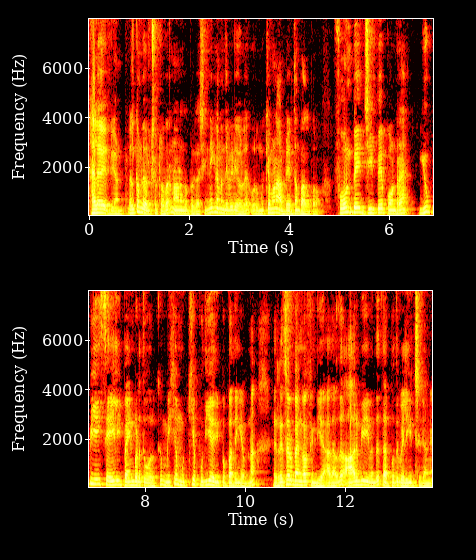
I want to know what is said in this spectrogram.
ஹலோ எப்ரியான் வெல்கம் லெவல் ஷூ கிளவர் நானுங்க பிரகாஷ். இன்றைக்கி நம்ம இந்த வீடியோவில் ஒரு முக்கியமான அப்டேட் தான் பார்க்க போகிறோம் ஃபோன்பே ஜிபே போன்ற யூபிஐ செயலி பயன்படுத்துவோருக்கு மிக முக்கிய புதிய அறிவிப்பு பார்த்தீங்க அப்படின்னா ரிசர்வ் பேங்க் ஆஃப் இந்தியா அதாவது ஆர்பிஐ வந்து தற்போது வெளியிட்டிருக்காங்க.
